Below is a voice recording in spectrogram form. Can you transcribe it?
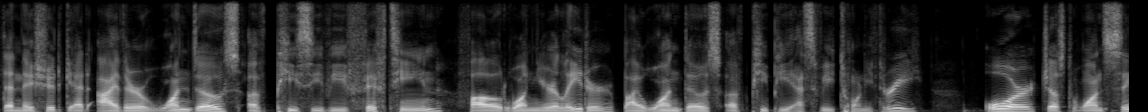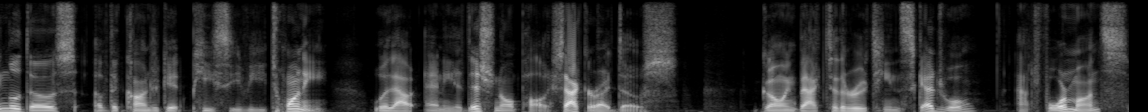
then they should get either one dose of PCV15, followed one year later by one dose of PPSV23, or just one single dose of the conjugate PCV20 without any additional polysaccharide dose. Going back to the routine schedule, at four months,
